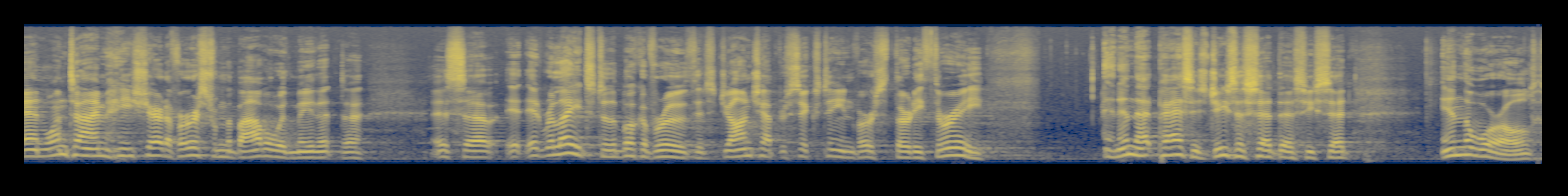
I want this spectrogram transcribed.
And one time he shared a verse from the Bible with me that uh, is, uh, it, it relates to the book of Ruth. It's John chapter 16, verse 33. And in that passage, Jesus said this He said, In the world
